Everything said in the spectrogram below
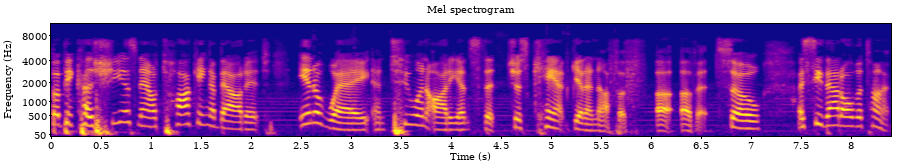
but because she is now talking about it in a way and to an audience that just can't get enough of uh, of it. So I see that all the time.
